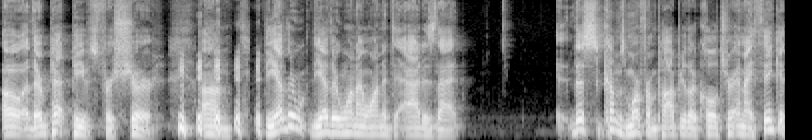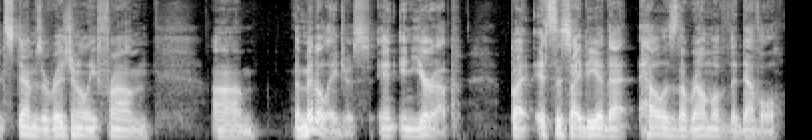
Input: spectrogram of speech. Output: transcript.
Oh, they're pet peeves for sure. Um, the other the other one I wanted to add is that this comes more from popular culture, and I think it stems originally from um, the Middle Ages in, in Europe. But it's this idea that hell is the realm of the devil,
